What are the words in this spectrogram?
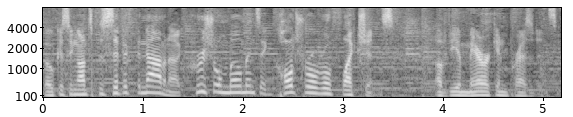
focusing on specific phenomena, crucial moments, and cultural reflections of the American presidency.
